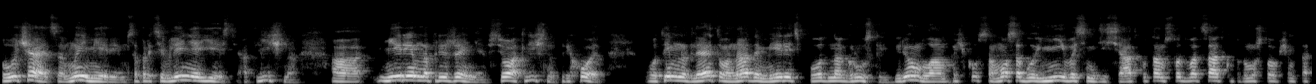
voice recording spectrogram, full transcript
Получается, мы меряем, сопротивление есть, отлично, меряем напряжение, все отлично, приходит вот именно для этого надо мерить под нагрузкой. Берем лампочку, само собой не 80-ку, там 120-ку, потому что, в общем-то,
